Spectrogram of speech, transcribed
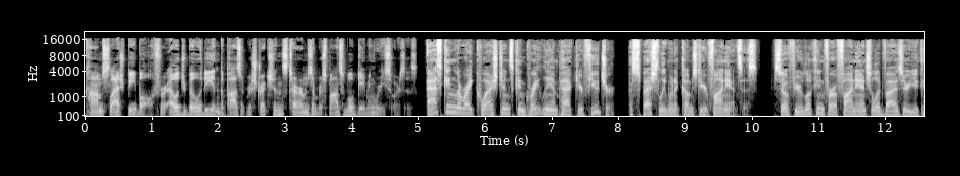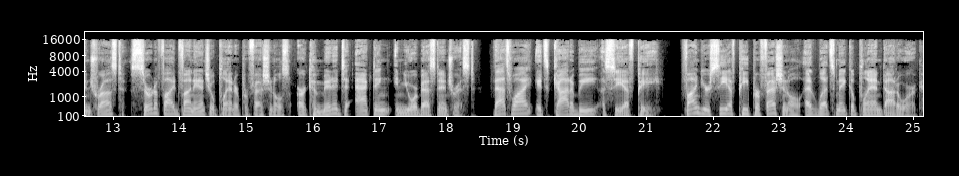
com slash bball for eligibility and deposit restrictions, terms, and responsible gaming resources. Asking the right questions can greatly impact your future, especially when it comes to your finances. So if you're looking for a financial advisor you can trust, certified financial planner professionals are committed to acting in your best interest. That's why it's got to be a CFP. Find your CFP professional at letsmakeaplan.org.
